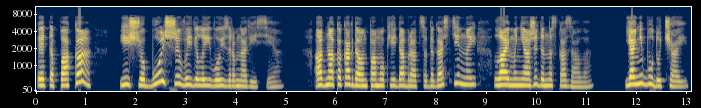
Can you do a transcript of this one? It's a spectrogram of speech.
Это «пока» еще больше вывело его из равновесия. Однако, когда он помог ей добраться до гостиной, Лайма неожиданно сказала, «Я не буду чай.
